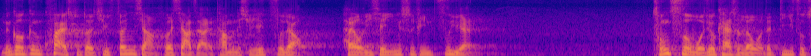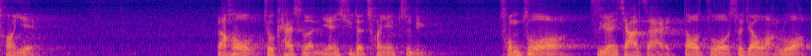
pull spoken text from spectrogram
能够更快速的去分享和下载他们的学习资料，还有一些音视频资源。从此我就开始了我的第一次创业，然后就开始了连续的创业之旅，从做资源下载到做社交网络。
